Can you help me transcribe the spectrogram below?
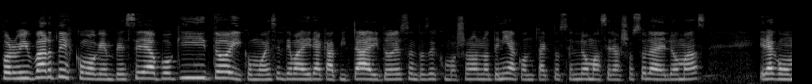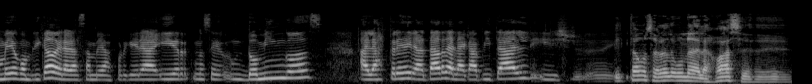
por mi parte es como que empecé a poquito y como es el tema de ir a Capital y todo eso, entonces como yo no tenía contactos en Lomas, era yo sola de Lomas, era como medio complicado ir a las asambleas porque era ir, no sé, domingos a las 3 de la tarde a la Capital y... yo- Estamos hablando de una de las bases de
